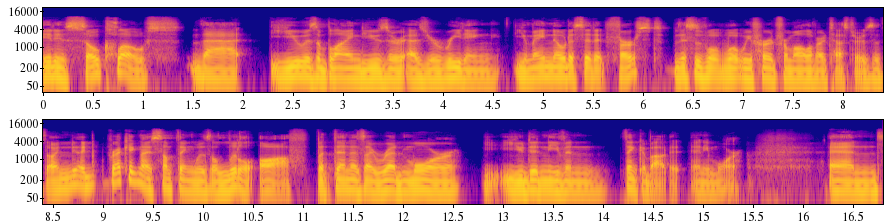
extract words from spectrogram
it is so close that you as a blind user as you're reading you may notice it at first. This is what, what we've heard from all of our testers I, I recognized something was a little off but then as i read more you didn't even think about it anymore. And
